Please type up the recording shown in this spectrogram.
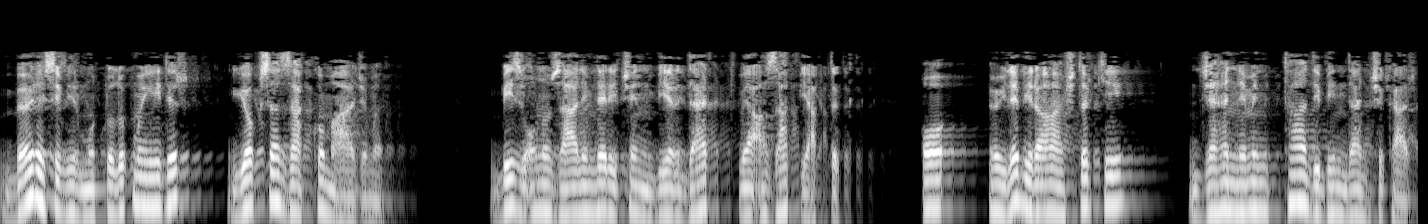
böylesi bir mutluluk mu iyidir yoksa zakkum ağacı mı? Biz onu zalimler için bir dert ve azap yaptık. O öyle bir ağaçtır ki cehennemin ta dibinden çıkar.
